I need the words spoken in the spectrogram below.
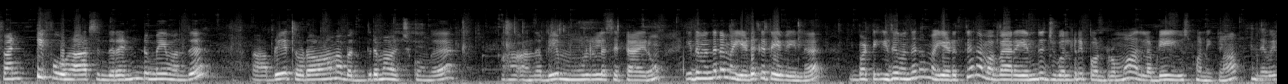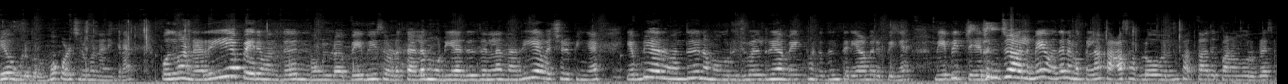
டுவெண்ட்டி ஃபோர் ஹவர்ஸ் இந்த ரெண்டுமே வந்து அப்படியே தொடாமல் பத்திரமா வச்சுக்கோங்க. அந்த அப்படியே மூலில் செட் ஆயிரும். இது வந்து நம்ம எடுக்க தேவையில்லை. பட் இது வந்து நம்ம எடுத்து நம்ம வேற எந்த ஜுவல்லரி பண்ணுறோமோ அதில் அப்படியே யூஸ் பண்ணிக்கலாம். இந்த வீடியோ உங்களுக்கு ரொம்ப பிடிச்சிருக்கும்னு நினைக்கிறேன். பொதுவாக நிறைய பேர் வந்து உங்களோட பேபிஸோட தலை முடியாது இதெல்லாம் நிறைய வச்சுருப்பீங்க. எப்படி அதை வந்து நம்ம ஒரு ஜுவல்லரியாக மேக் பண்ணுறதுன்னு தெரியாமல் இருப்பீங்க? மேபி தெரிஞ்சாலுமே வந்து நமக்கெல்லாம் காசு அவ்வளோ வந்து பத்தாதுப்பா நம்ம ஒரு ட்ரெஸ்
